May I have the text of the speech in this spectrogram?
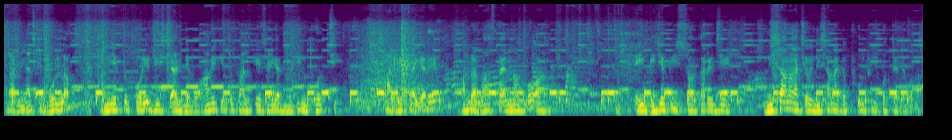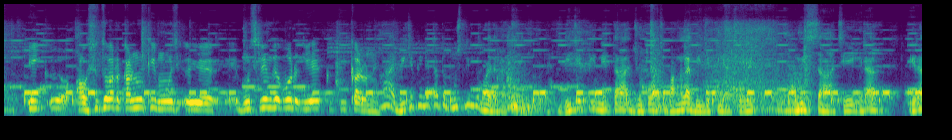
আর আমি আজকে বললাম, আমি একটু করে ডিসচার্জ নেব। আমি কিন্তু কালকে এসআইআর মিটিং ধরছি। আর এসআইআরে আমরা রাস্তায় নামবো আর এই বিজেপি সরকারের যে নিশানা আছে ওই নিশানাকে ফুলফিল করতে দেবো না। এই অসুস্থ হওয়ার কারণ কি ইয়ে, মুসলিমদের উপর ইয়ে কী কারণে? হ্যাঁ বিজেপি নেতা তো মুসলিমকে ভয় দেখাচ্ছে। বিজেপি নেতা যত আছে বাংলা বিজেপি আছে অমিত শাহ আছে এরা এরা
